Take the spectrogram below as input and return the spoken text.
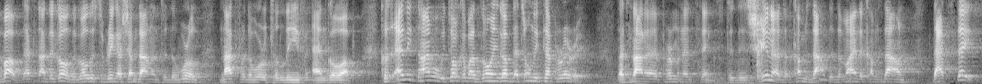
above. That's not the goal. The goal is to bring Hashem down into the world, not for the world to leave and go up. Because any time when we talk about going up, that's only temporary. That's not a permanent thing. The Shechina that comes down, the divine that comes down, that stays.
